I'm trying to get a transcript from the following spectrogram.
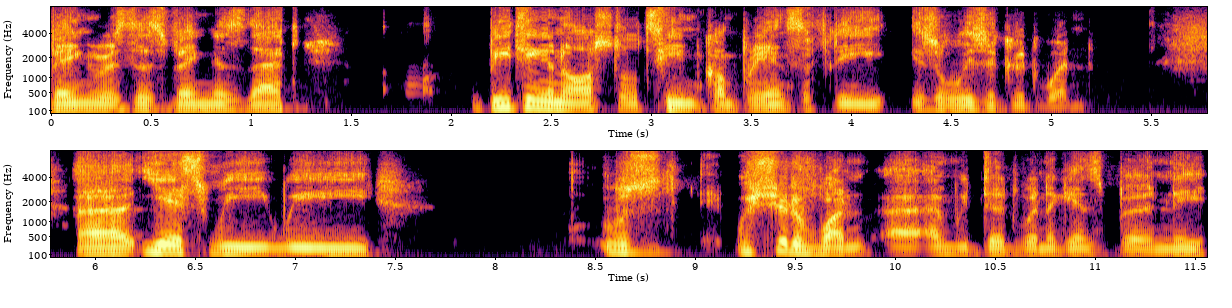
Wenger is this, Wenger is that beating an Arsenal team comprehensively is always a good win. Uh, yes, we we was we should have won, uh, and we did win against Burnley.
